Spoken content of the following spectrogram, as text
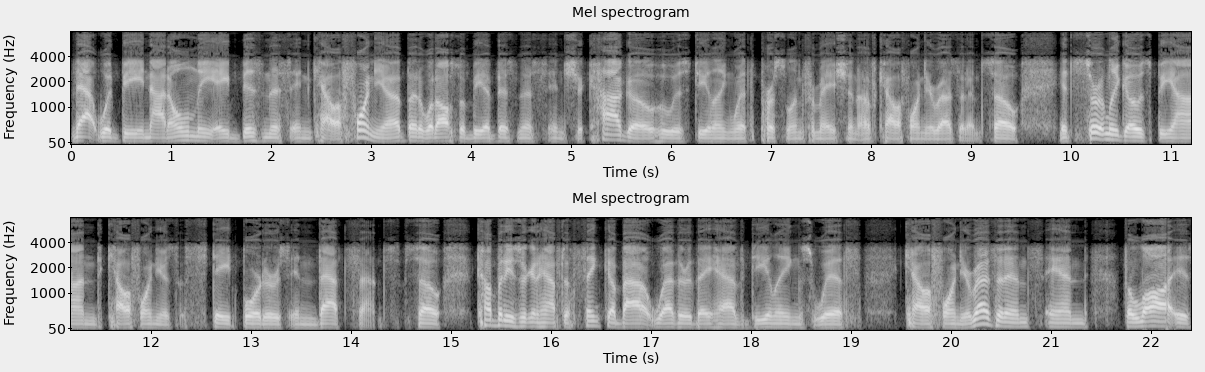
that would be not only a business in California, but it would also be a business in Chicago who is dealing with personal information of California residents. So it certainly goes beyond California's state borders in that sense. So companies are going to have to think about whether they have dealings with California residents, and the law is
